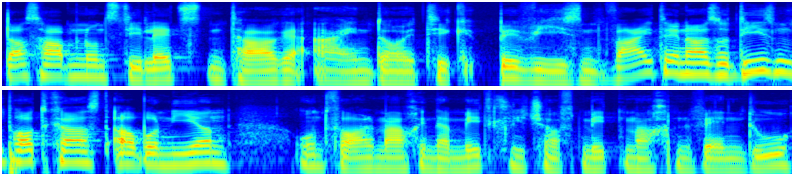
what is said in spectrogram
Das haben uns die letzten Tage eindeutig bewiesen. Weiterhin also diesen Podcast abonnieren und vor allem auch in der Mitgliedschaft mitmachen, wenn du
